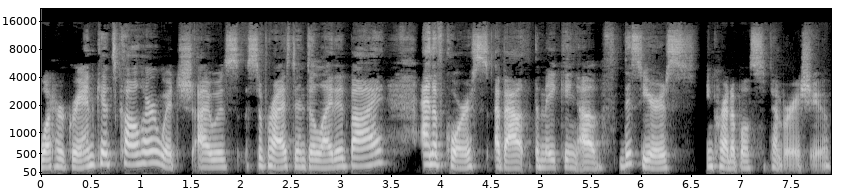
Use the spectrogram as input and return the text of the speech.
what her grandkids call her, which I was surprised and delighted by. And of course, about the making of this year's incredible September issue.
